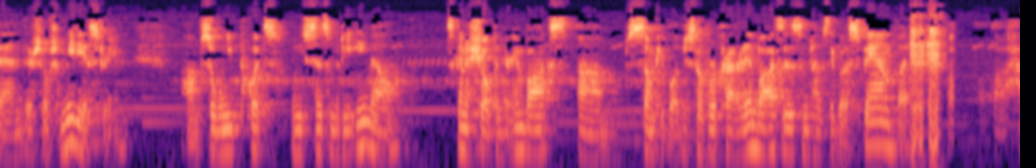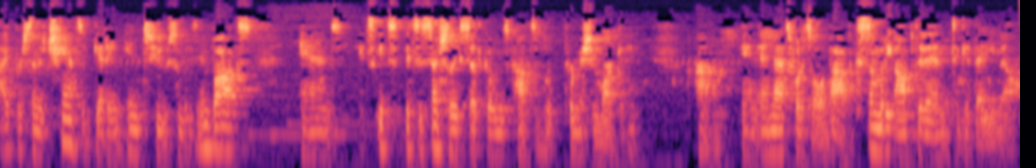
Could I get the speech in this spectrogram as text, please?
than their social media stream. Um, so when you put, when you send somebody an email, it's going to show up in their inbox. Um, some people have just overcrowded inboxes. Sometimes they go to spam, but a, a high percentage chance of getting into somebody's inbox. And it's, it's, it's essentially Seth Godin's concept of permission marketing. Um, and, and, that's what it's all about because somebody opted in to get that email.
